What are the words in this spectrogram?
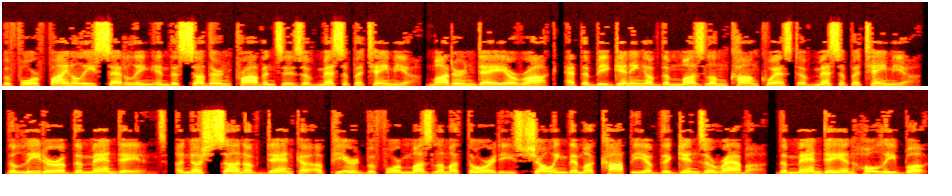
before finally settling in the southern provinces of Mesopotamia modern-day Iraq. At the beginning of the Muslim conquest of Mesopotamia, the leader of the Mandaeans, Anush son of Danka appeared before Muslim authorities showing them a copy of the Ginza Rabbah, the Mandaean holy book,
